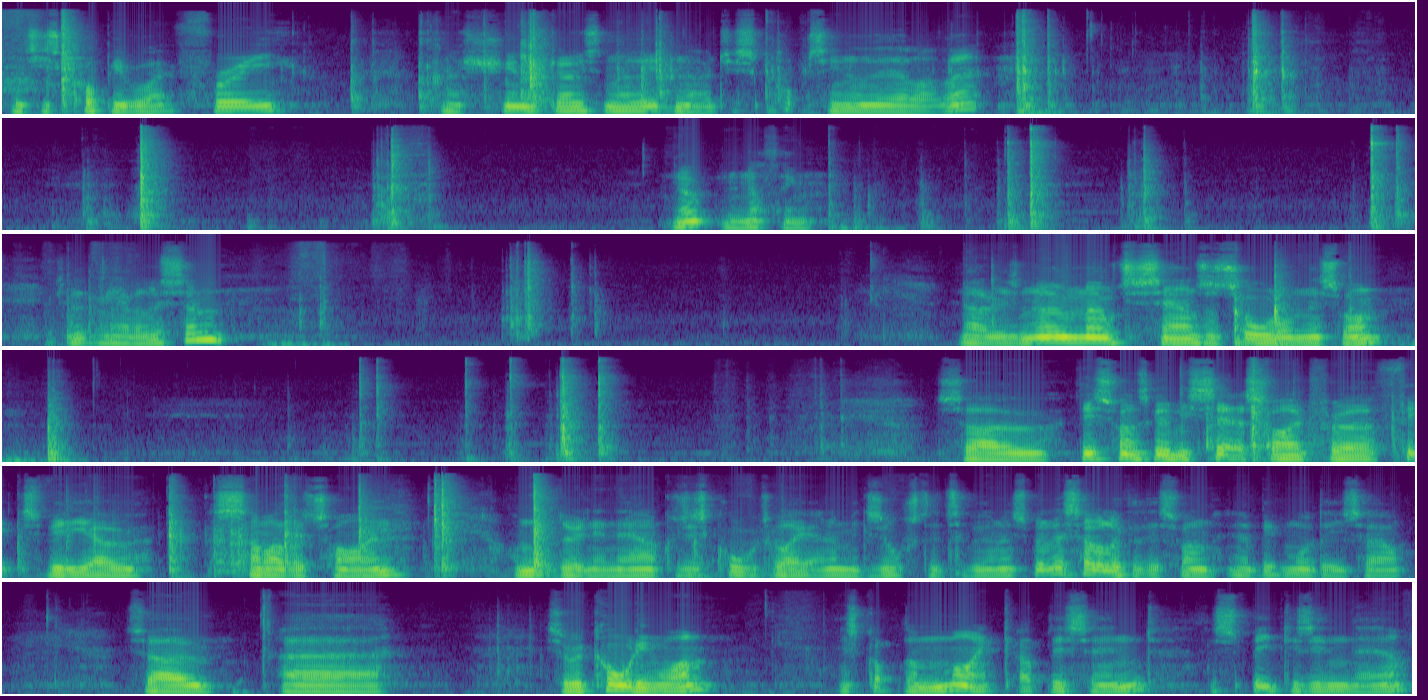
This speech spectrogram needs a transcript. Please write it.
which is copyright free. I assume it goes in the lid. No, it just pops in there like that. Nope, nothing. So let me have a listen. No, there's no motor sounds at all on this one. So this one's going to be set aside for a fixed video some other time. I'm not doing it now because it's quarter to eight and I'm exhausted to be honest. But let's have a look at this one in a bit more detail. So uh, it's a recording one. It's got the mic up this end. The speaker's in there.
